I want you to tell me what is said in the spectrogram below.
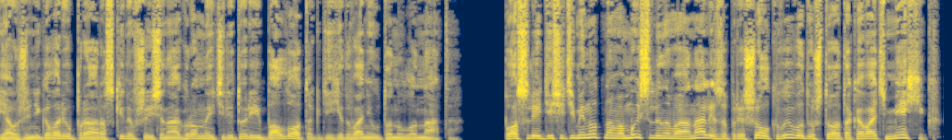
Я уже не говорю про раскинувшиеся на огромной территории болото, где едва не утонула НАТО. После десятиминутного мысленного анализа пришел к выводу, что атаковать Мехик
